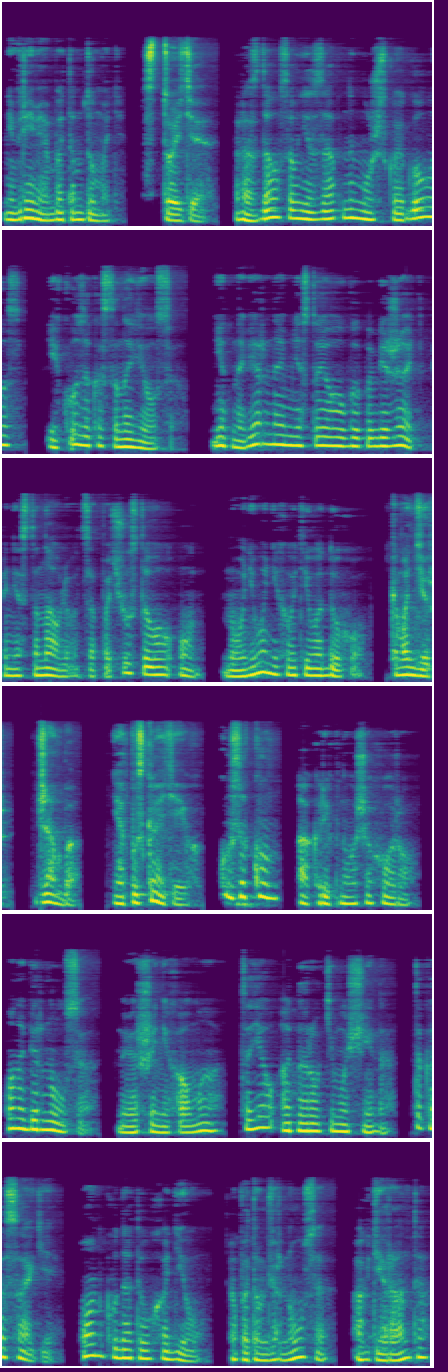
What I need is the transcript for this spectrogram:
не время об этом думать. Стойте! Раздался внезапный мужской голос, и Козак остановился. Нет, наверное, мне стоило бы побежать, а не останавливаться, почувствовал он, но у него не хватило духу. «Командир! Джамбо! Не отпускайте их!» «Кусакун!» – окрикнул Шахору. Он обернулся. На вершине холма стоял однорукий мужчина, Такасаги. Он куда-то уходил, а потом вернулся. А где Ранта?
